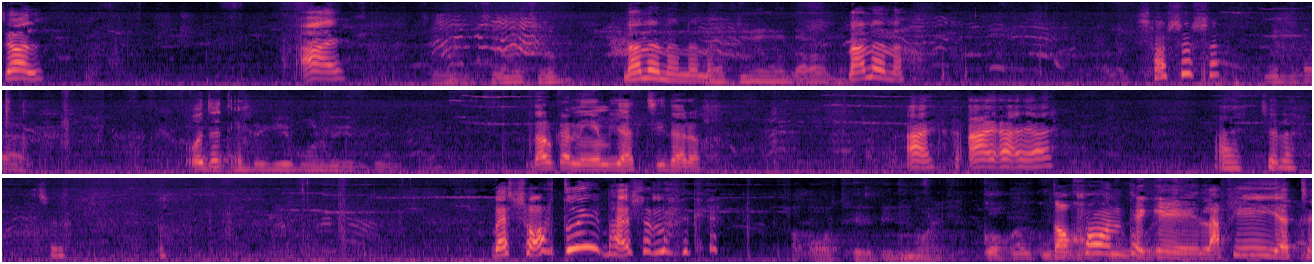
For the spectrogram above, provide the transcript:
চল। আয়। না না না না না। না না না। সর সর সর। ও যদি গিয়ে পড়বে কিন্তু দরকার নেই আমি যাচ্ছি দাঁড়ো আয় আয় আয় আয়। আয় চলে চলে। ব্যাস সর তুই ভাইয়ের সামনে তখন থেকে লাফিয়েই যাচ্ছে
